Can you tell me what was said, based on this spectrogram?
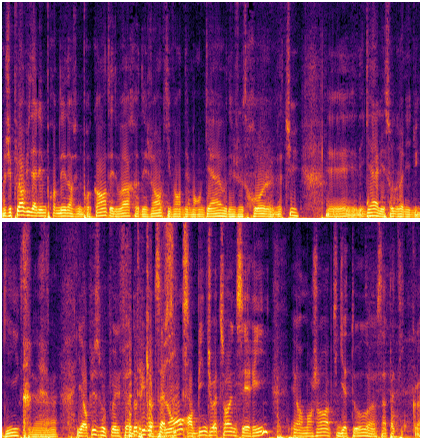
Moi, j'ai plus envie d'aller me promener dans une brocante et de voir des gens qui vendent des mangas ou des jeux de rôle là-dessus. Et les gars, allez sur le grenier du geek. le- Et en plus, vous pouvez le faire Faites depuis votre salon, en binge-watchant une série et en mangeant un petit gâteau euh, sympathique, quoi.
